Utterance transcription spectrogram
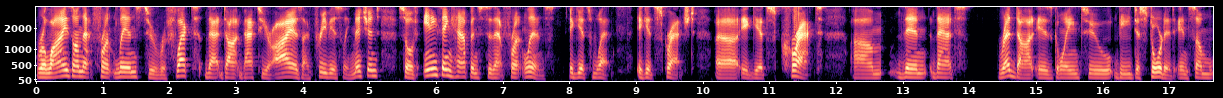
relies on that front lens to reflect that dot back to your eye, as I previously mentioned. So if anything happens to that front lens, it gets wet, it gets scratched, uh, it gets cracked, um, then that red dot is going to be distorted in some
